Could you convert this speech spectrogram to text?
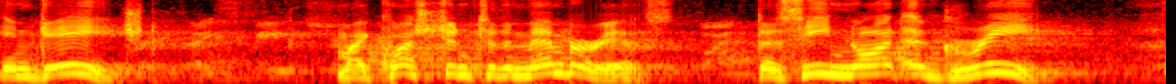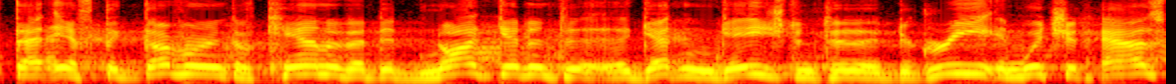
engaged. My question to the member is Does he not agree that if the government of Canada did not get, into, get engaged into the degree in which it has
